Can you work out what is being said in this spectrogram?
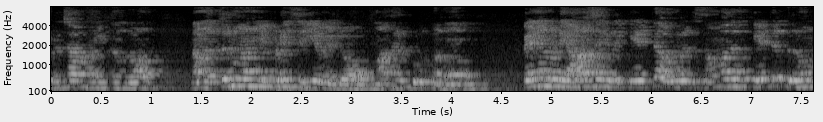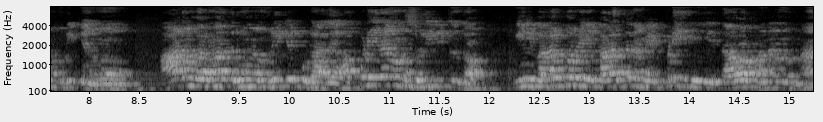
பிரச்சாரம் பண்ணிட்டு இருந்தோம்? நம்ம திருமணம் எப்படி செய்ய வேண்டும் மகள் கொடுக்கணும் பெண்களுடைய ஆசைகளை கேட்டு அவங்களுக்கு சம்மதம் கேட்டு திருமணம் முடிக்கணும் ஆடம்பரமா திருமணம் முடிக்க கூடாது அப்படிதான் நம்ம சொல்லிக்கிட்டு இருந்தோம். இனி வரக்கூடிய காலத்துல நம்ம எப்படி தாவா பண்ணணும்னா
